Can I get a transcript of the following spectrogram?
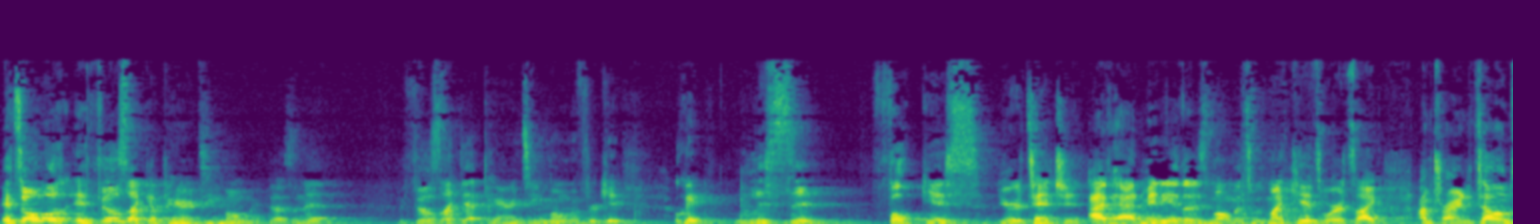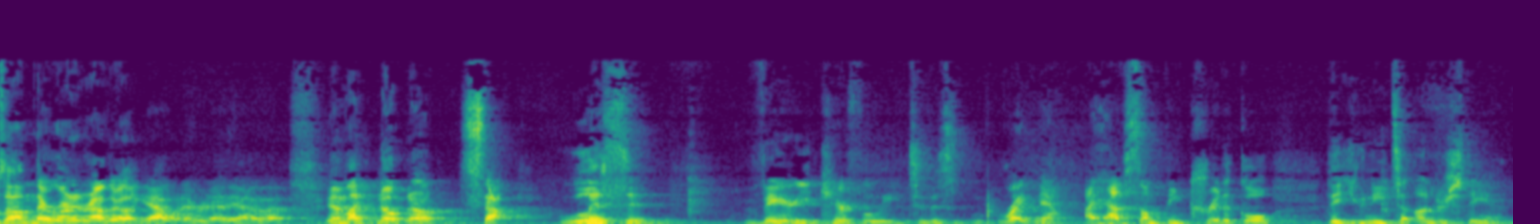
It's almost, it feels like a parenting moment, doesn't it? It feels like that parenting moment for kids. Okay, listen. Focus your attention. I've had many of those moments with my kids where it's like, I'm trying to tell them something, they're running around, they're like, yeah, whatever, dad, yeah, yeah. And I'm like, no, no, no, stop. Listen very carefully to this right now. I have something critical that you need to understand.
